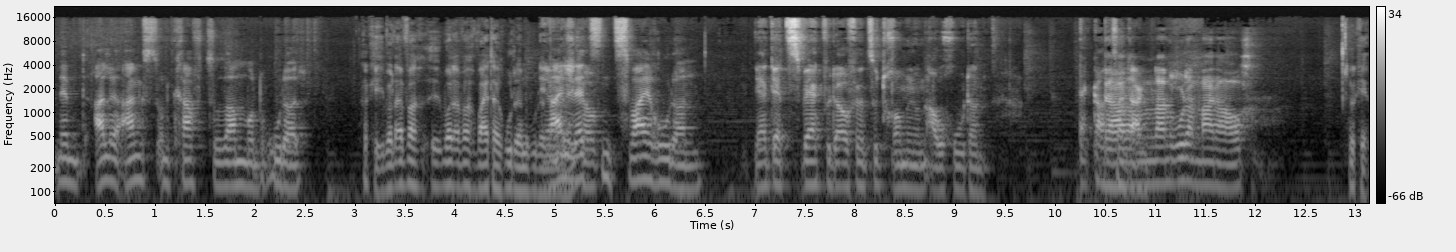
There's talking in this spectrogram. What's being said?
nimmt alle Angst und Kraft zusammen und rudert. Okay, ihr wollt einfach, ihr wollt einfach weiter rudern, rudern. Meine rudern. glaub- letzten zwei rudern. Ja, der Zwerg würde aufhören zu trommeln und auch rudern. Ja, Gott Ja, sei dann, Dank. dann rudern meine auch. Okay.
